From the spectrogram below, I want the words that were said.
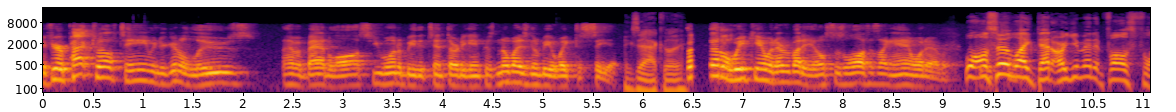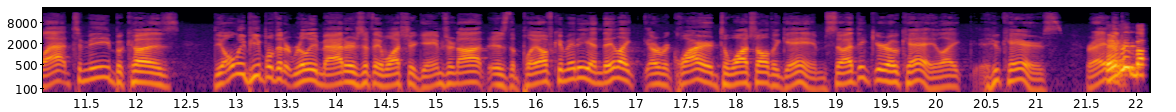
if you're a Pac-12 team and you're going to lose, have a bad loss, you want to be the 10:30 game because nobody's going to be awake to see it. Exactly. But on a weekend when everybody else is lost, it's like, eh, whatever. Well, also like that argument, it falls flat to me because the only people that it really matters if they watch your games or not is the playoff committee, and they like are required to watch all the games. So I think you're okay. Like, who cares, right? Like, Everybody's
